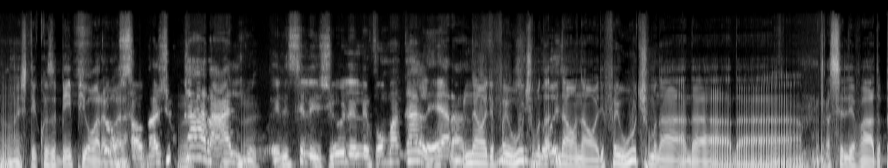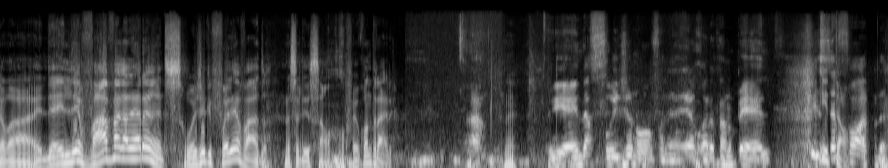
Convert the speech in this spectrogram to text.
A gente tem coisa bem pior não, agora. Saudade do caralho. É. Ele se elegeu, ele levou uma galera. Não, ele foi o último. Da, não, não, ele foi o último da, da, da, a ser levado pela. Ele, ele levava a galera antes. Hoje ele foi levado nessa eleição. Não foi o contrário. Ah, né? E ainda fui de novo, né? E agora tá no PL. Isso é então, é foda.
